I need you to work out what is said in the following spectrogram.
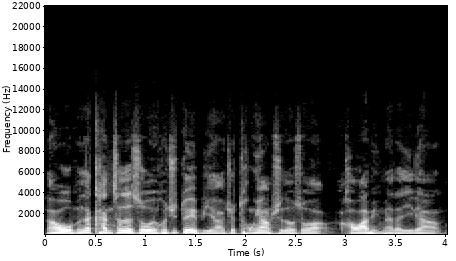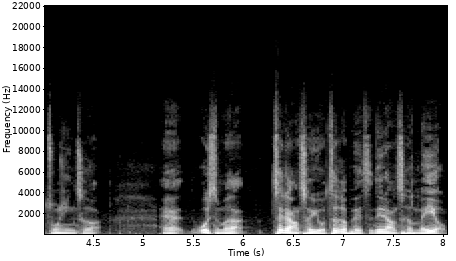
然后我们在看车的时候也会去对比啊，就同样比如说豪华品牌的一辆中型车，哎，为什么这辆车有这个配置，那辆车没有？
